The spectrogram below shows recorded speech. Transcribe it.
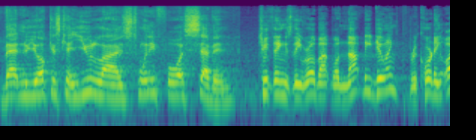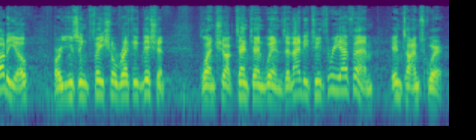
that New Yorkers can utilize 24 7. Two things the robot will not be doing recording audio or using facial recognition. Glenn Schuck, 1010 wins at 92.3 FM in Times Square.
